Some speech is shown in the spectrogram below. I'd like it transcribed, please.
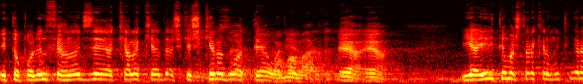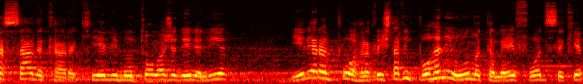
Então, Paulino Fernandes é aquela que é, da- acho que é a esquina do hotel é ali. mais ali. É, é. E aí ele tem uma história que era muito engraçada, cara, que ele montou a loja dele ali. E ele era, porra, não acreditava em porra nenhuma também, foda-se aqui.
